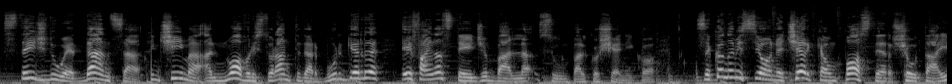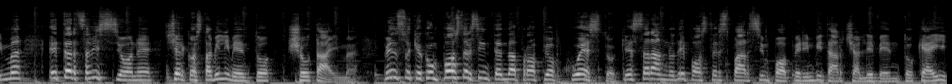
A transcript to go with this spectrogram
Stage 2 danza in cima al nuovo ristorante d'Arburger e Final Stage balla su un palcoscenico. Seconda missione cerca un poster Showtime e terza missione cerca stabilimento Showtime. Penso che con poster si intenda proprio questo, che saranno dei poster sparsi un po' per invitarci all'evento, ok?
